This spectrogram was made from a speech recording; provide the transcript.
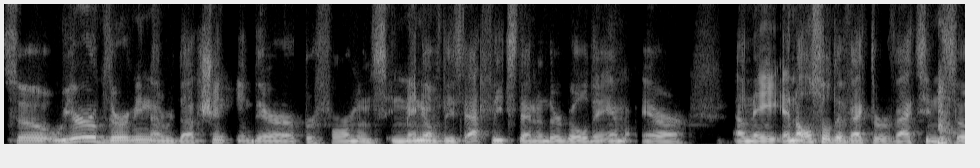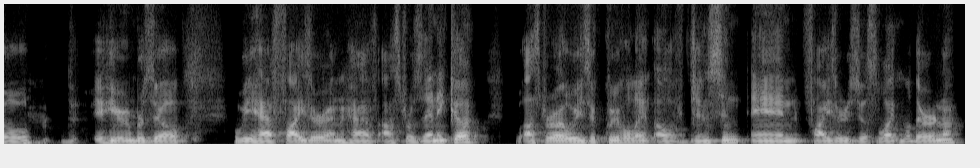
So we are observing a reduction in their performance in many of these athletes that undergo the mRNA and they and also the vector vaccine. So here in Brazil, we have Pfizer and have AstraZeneca. Astra is equivalent of Janssen, and Pfizer is just like Moderna.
